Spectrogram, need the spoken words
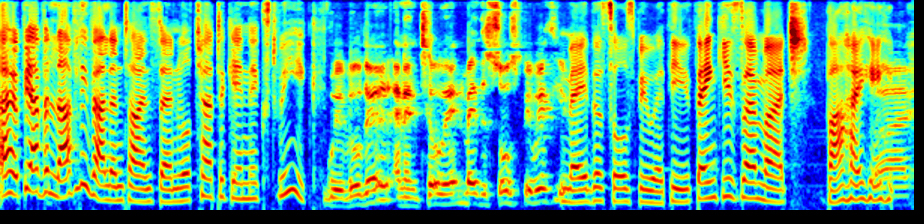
I hope you have a lovely Valentine's Day and we'll chat again next week. We will do. And until then, may the sauce be with you. May the souls be with you. Thank you so much. Bye. Bye.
